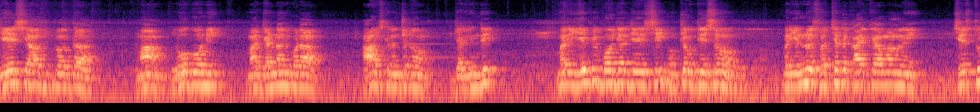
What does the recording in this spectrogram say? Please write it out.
జేఏసీ ఆఫీస్ వద్ద మా లోగోని మా జెండాను కూడా ఆవిష్కరించడం జరిగింది. మరి ఏపీ భోజనం చేసి ముఖ్య ఉద్దేశం మరి ఎన్నో స్వచ్ఛత కార్యక్రమాలని చేస్తూ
